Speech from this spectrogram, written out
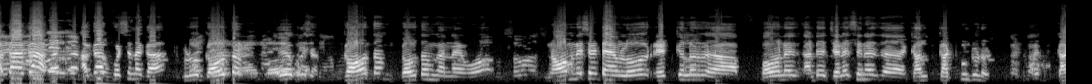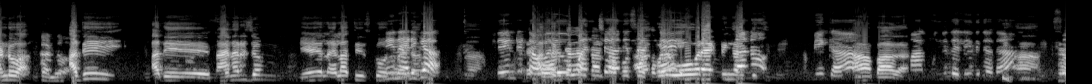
అక్క అక్క అక్క క్వశ్చన్ అక్క. ఇప్పుడు గౌతమ్. గౌతమ్ గౌతమ్ కన్నా ఏమో నామినేషన్ టైంలో రెడ్ కలర్ పవన్ అంటే జనసేన కట్టుకుంటున్నాడు. కండువా. అది అది మేనరిజం ఎలా తీసుకో నేను అడిగా. ఇదేంటి టవల్ పంచ అనేసి అంటే ఓవర్ యాక్టింగ్ అనిపించింది. మీకా బాగా. మాకు ముందు తెలియదు కదా. సో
